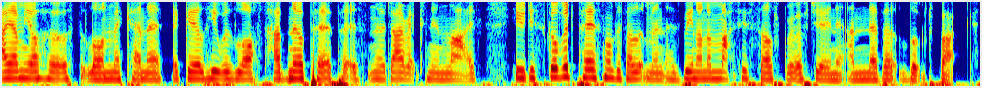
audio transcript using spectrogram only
I am your host, Lorna McKenna, a girl who was lost, had no purpose, no direction in life, who discovered personal development, has been on a massive self growth journey, and never looked back.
